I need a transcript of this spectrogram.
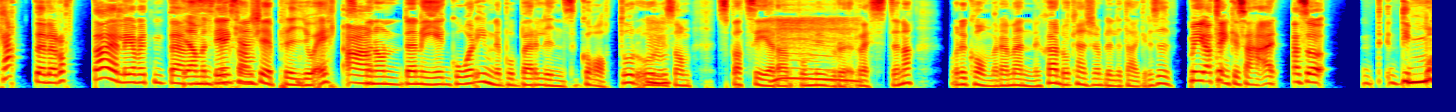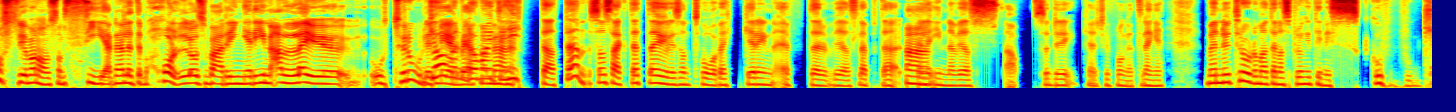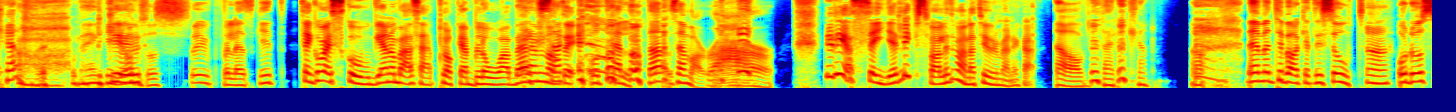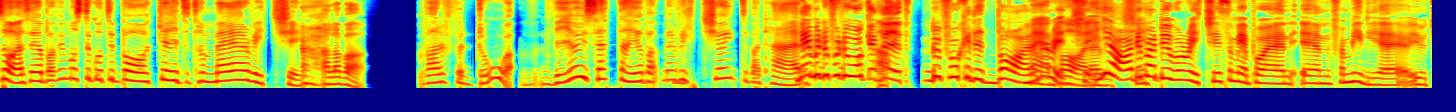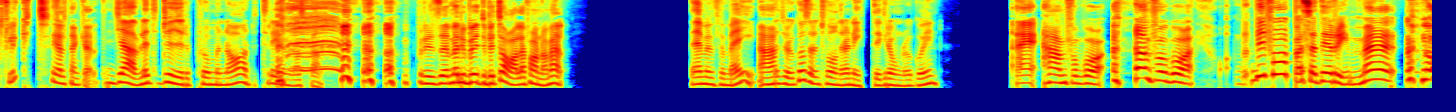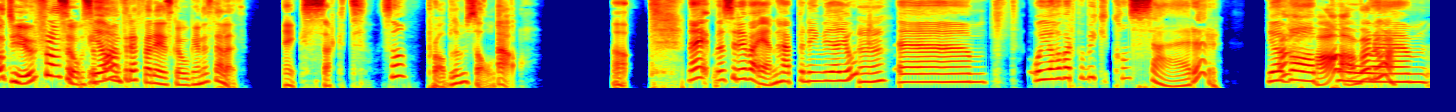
katt eller råtta eller jag vet inte ens. Ja men det liksom. kanske är prio ett, Ja. men om den är, går inne på Berlins gator och Mm. liksom spatserar på murresterna och det kommer en människa, då kanske den blir lite aggressiv. Men jag tänker så här, alltså det måste ju vara någon som ser den lite på håll och så bara ringer in. Alla är ju otroligt Ja, men medvetna de har om det inte här. hittat den. Som sagt, detta är ju liksom två veckor in efter vi har släppt det här. Ja. Eller innan vi har, ja, så det kanske är fångat länge. Men nu tror de att den har sprungit in i skogen. Och men det är ju också superläskigt. Tänk att vara i skogen och bara så här plocka blåbär eller någonting. Exakt, och tälta. Sen bara... rar. Det är det jag säger, livsfarligt att vara naturmänniska. Ja, verkligen. Ja. Nej men tillbaka till sot. Ja. Och då sa jag så jag bara, vi måste gå tillbaka hit och ta med Richie. Ah. Alla bara, varför då? Vi har ju sett det här. Jag bara, men Richie har ju inte varit här. Nej men då får du åka Ja. dit. Du får åka dit bara med, Med Richie. bara Ja, det är Richie. bara du och Richie som är på en, en familjeutflykt helt enkelt. Jävligt dyr promenad, 300 spänn. Precis. Men du behöver inte betala för honom väl? Nej men för mig, Ja. jag tror det kostade 290 kronor att gå in. Nej, han får gå. Han får gå. Vi får hoppas att det rymmer något djur från zoo så Ja. får han träffa det i skogen istället. Exakt. Så, problem solved. Ja. Nej men så det var en happening vi har gjort. Mm. Ehm, och jag har varit på mycket konserter. Jag var Jaha, på vadå? ehm,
